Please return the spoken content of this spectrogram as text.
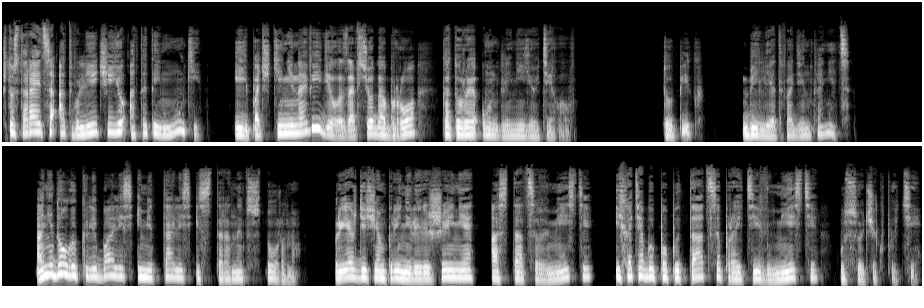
что старается отвлечь ее от этой муки и почти ненавидела за все добро, которое он для нее делал. Тупик, билет в один конец. Они долго колебались и метались из стороны в сторону, прежде чем приняли решение остаться вместе и хотя бы попытаться пройти вместе кусочек пути.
